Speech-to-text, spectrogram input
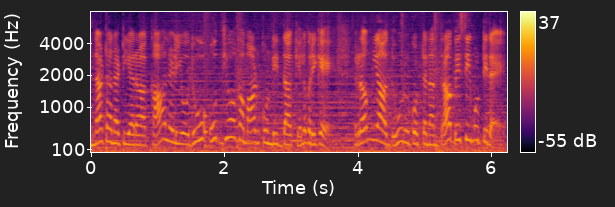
ನಟ ನಟಿಯರ ಕಾಲೆಳೆಯೋದು ಉದ್ಯೋಗ ಮಾಡಿಕೊಂಡಿದ್ದ ಕೆಲವರಿಗೆ ರಮ್ಯಾ ದೂರು ಕೊಟ್ಟ ನಂತರ ಬಿಸಿ ಮುಟ್ಟಿದೆ.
